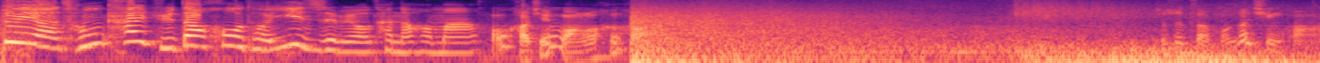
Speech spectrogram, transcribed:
对呀，从开局到后头一直没有看到蛤蟆。我靠，今天网络很好。这是怎么个情况啊？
